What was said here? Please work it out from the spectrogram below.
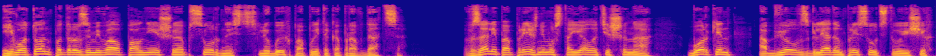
Его тон подразумевал полнейшую абсурдность любых попыток оправдаться. В зале по-прежнему стояла тишина. Боркин обвел взглядом присутствующих.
